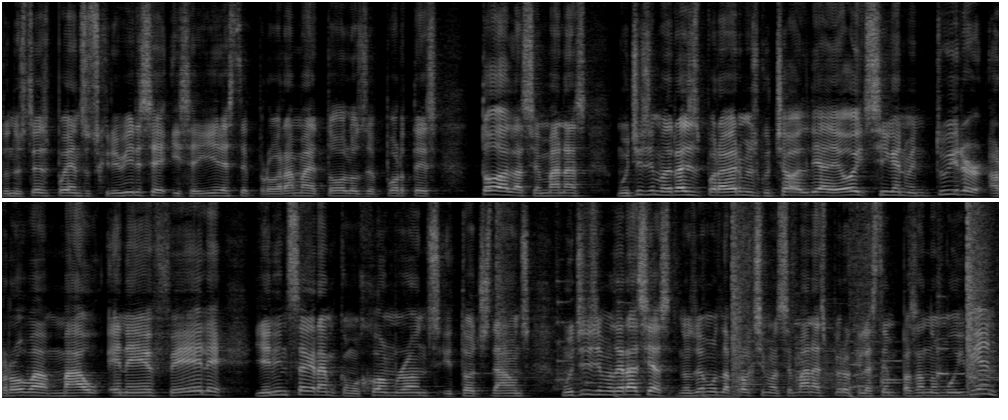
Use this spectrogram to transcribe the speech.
donde ustedes pueden suscribirse y seguir este programa de todos los deportes todas las semanas. Muchísimas gracias por haberme escuchado el día de hoy. Síganme en Twitter, arroba MauNFL y en Instagram como Home Runs y Touchdowns. Muchísimas gracias. Nos vemos la próxima semana. Espero que la estén pasando muy bien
